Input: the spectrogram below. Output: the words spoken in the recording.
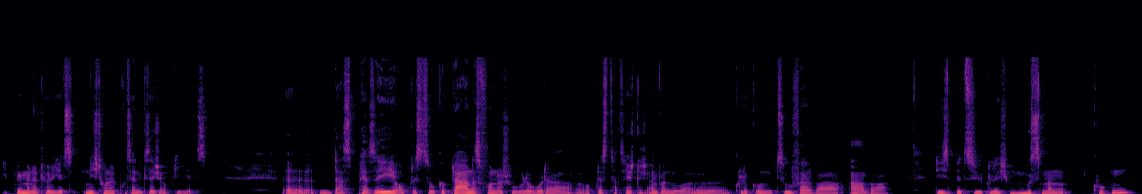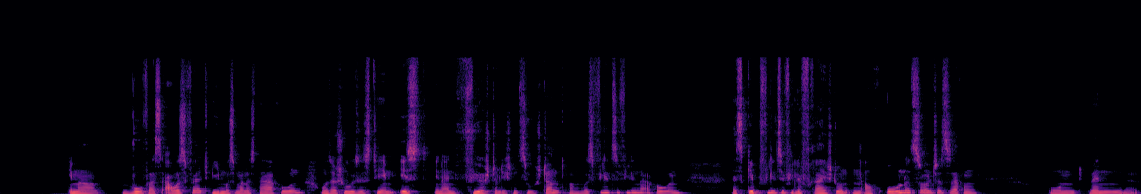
Ich bin mir natürlich jetzt nicht hundertprozentig sicher, ob die jetzt äh, das per se, ob das so geplant ist von der Schule oder ob das tatsächlich einfach nur äh, Glück und Zufall war. Aber diesbezüglich muss man gucken, immer wo was ausfällt, wie muss man das nachholen. Unser Schulsystem ist in einem fürchterlichen Zustand. Man muss viel zu viel nachholen. Es gibt viel zu viele Freistunden auch ohne solche Sachen. Und wenn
